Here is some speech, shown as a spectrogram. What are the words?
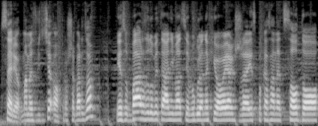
Serio, mamy, widzicie? O, proszę bardzo. Jezu, bardzo lubię te animacje w ogóle na Huawei'ach, że jest pokazane co do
